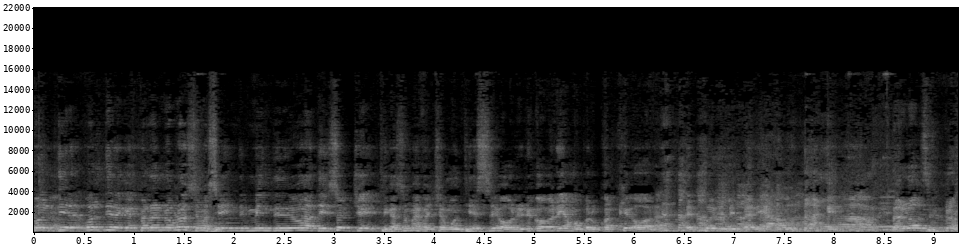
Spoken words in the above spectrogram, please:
vuol dire, vuol dire che per l'anno prossimo se individuate i soggetti casomai facciamo un TSO li ricoveriamo per qualche ora e poi li liberiamo però sono,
